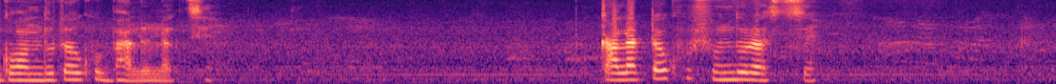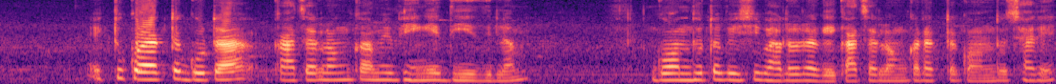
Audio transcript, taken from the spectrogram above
গন্ধটাও খুব ভালো লাগছে। কালারটাও খুব সুন্দর আসছে। একটু কয়েকটা গোটা কাঁচা লঙ্কা আমি ভেঙে দিয়ে দিলাম। গন্ধটা বেশি ভালো লাগে, কাঁচা লঙ্কার একটা গন্ধ ছাড়ে,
